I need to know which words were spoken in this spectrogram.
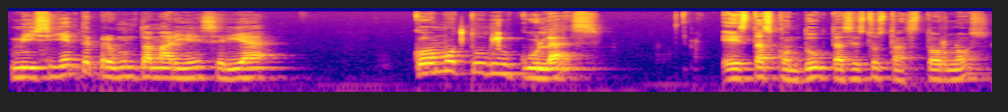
mi siguiente pregunta, Marie, sería, ¿cómo tú vinculas estas conductas, estos trastornos,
